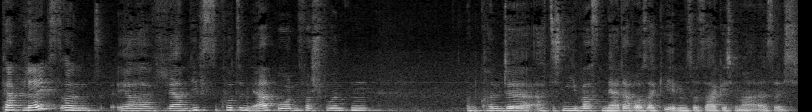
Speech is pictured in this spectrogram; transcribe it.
perplex und ja, wäre am liebsten kurz im Erdboden verschwunden und konnte, hat sich nie was mehr daraus ergeben, so sage ich mal. Also ich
